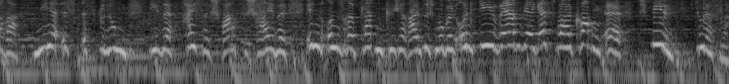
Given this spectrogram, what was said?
Aber mir ist es gelungen, diese heiße schwarze Scheibe in unsere Plattenküche reinzuschmuggeln. Und die werden wir jetzt mal kochen, äh, spielen. Ich tu das mal.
